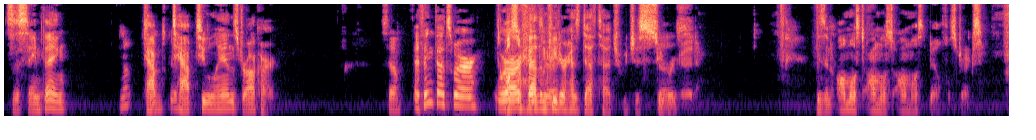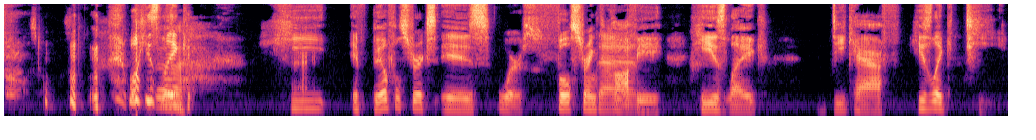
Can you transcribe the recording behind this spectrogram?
It's the same thing. No, Tap tap two lands, draw a card. So I think that's where where also our Fathom. Feeder has Death Touch, which is super Does. good. He's an almost almost almost Baleful Strix. well, he's like Ugh, he if Baleful Strix is worse. full strength coffee, he's like decaf. He's like tea,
